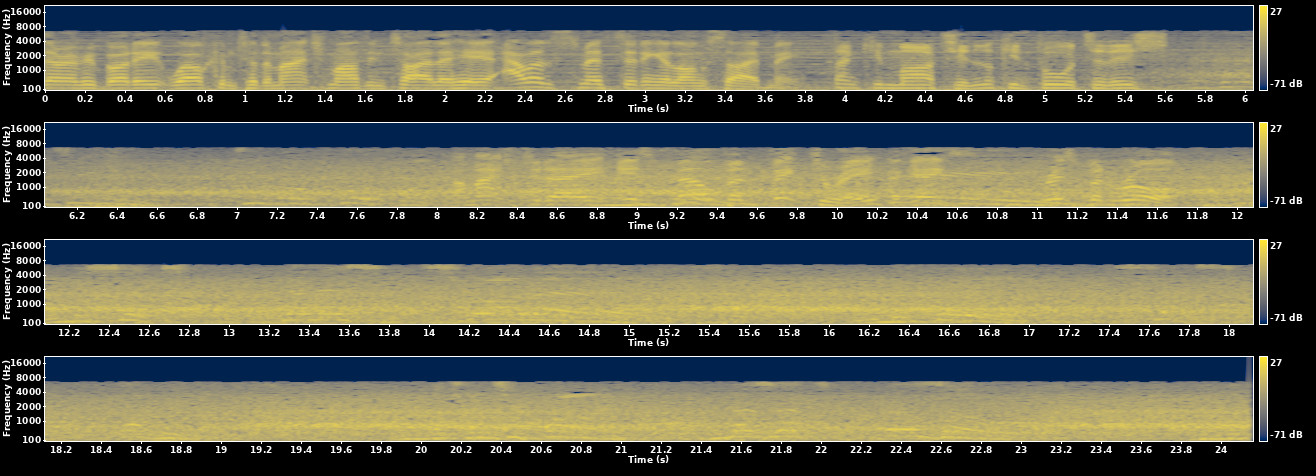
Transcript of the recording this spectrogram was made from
there, everybody. Welcome to the match. Martin Tyler here. Alan Smith sitting alongside me. Thank you, Martin. Looking forward to this. Our match today is Melbourne victory against Brisbane Roar. Number six, Denis Suarez. Number four, six, Bobby. Number 25, Mesut Ozil. Number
